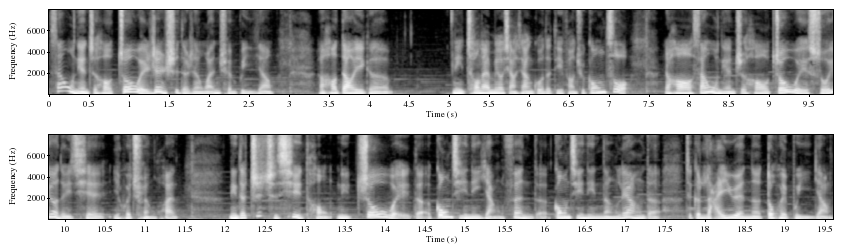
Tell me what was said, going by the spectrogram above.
三五年之后，周围认识的人完全不一样。然后到一个你从来没有想象过的地方去工作，然后三五年之后，周围所有的一切也会全换。你的支持系统，你周围的供给你养分的、供给你能量的这个来源呢，都会不一样。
